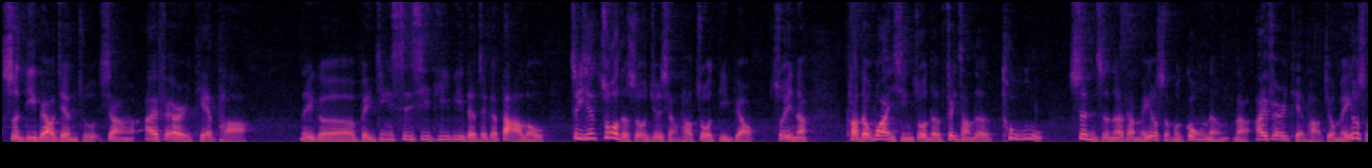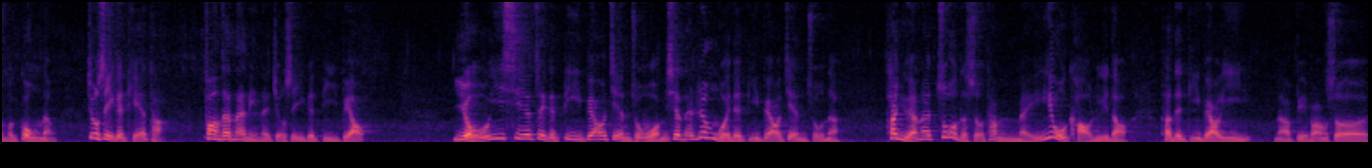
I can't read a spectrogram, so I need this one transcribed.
是地标建筑，像埃菲尔铁塔、那个北京 CCTV 的这个大楼，这些做的时候就想它做地标，所以呢它的外形做得非常的突兀，甚至呢它没有什么功能。那埃菲尔铁塔就没有什么功能，就是一个铁塔放在那里呢就是一个地标。有一些这个地标建筑，我们现在认为的地标建筑呢，它原来做的时候它没有考虑到。它的地标意义，那比方说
